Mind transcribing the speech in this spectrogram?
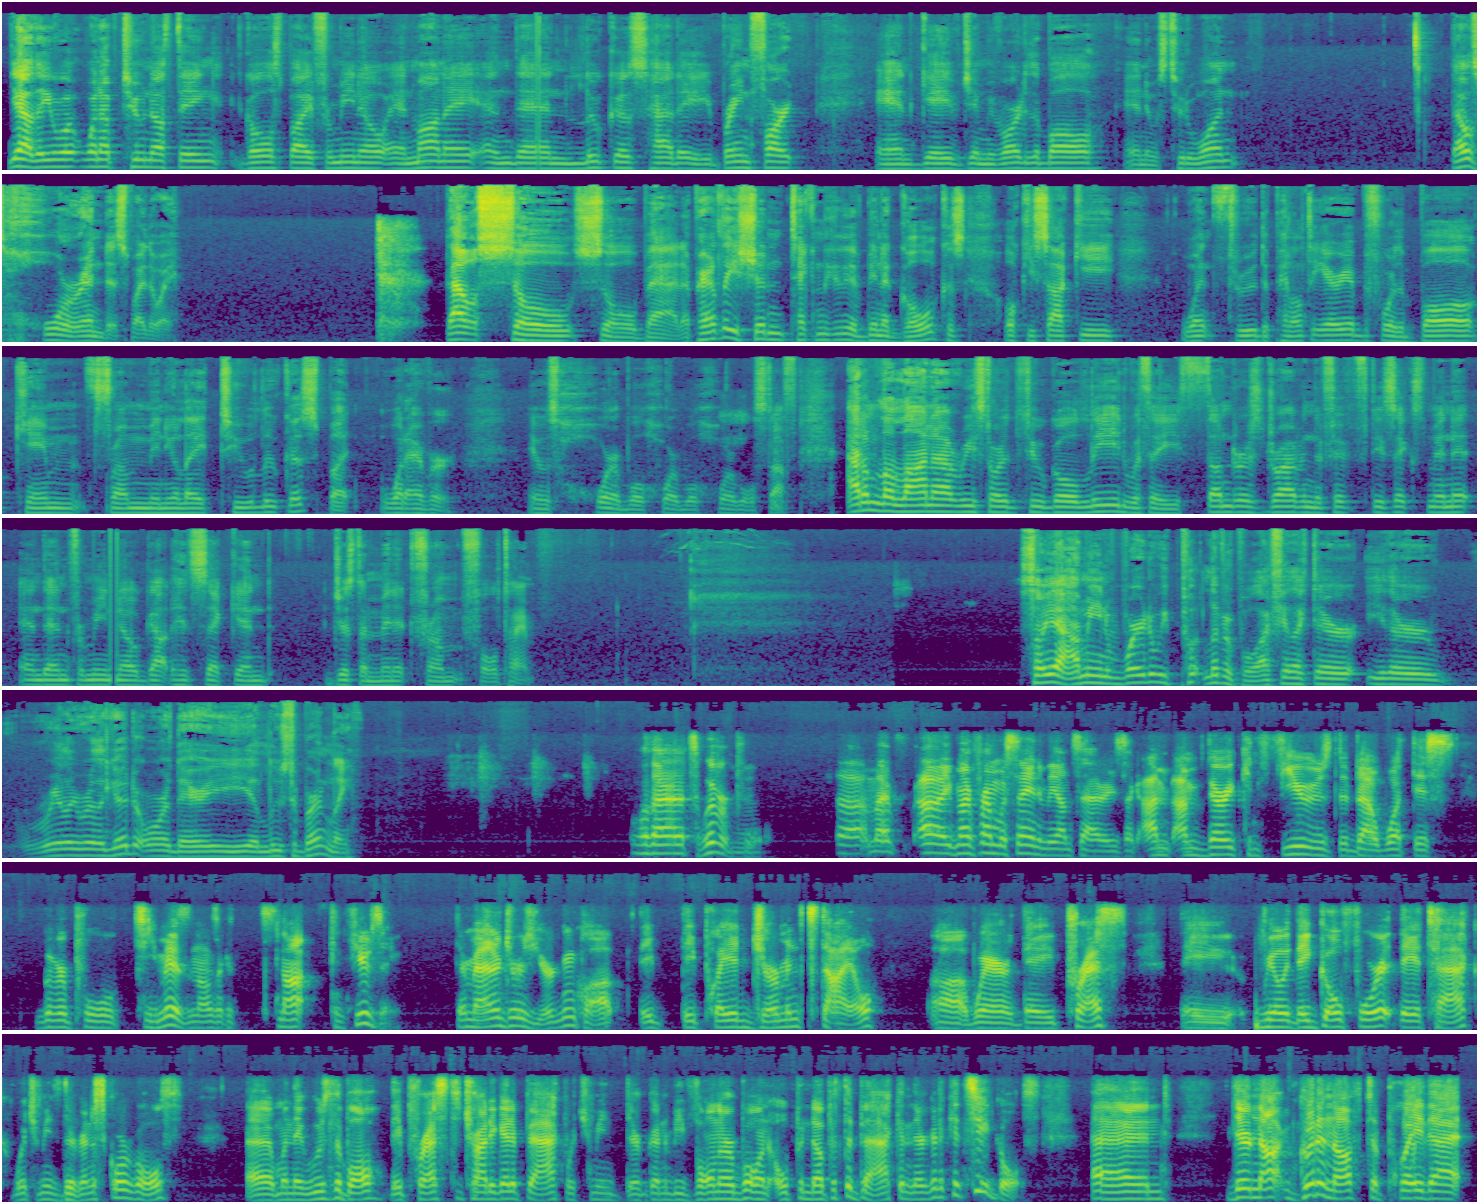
yeah, they w- went up two nothing. Goals by Firmino and Mane, and then Lucas had a brain fart and gave Jamie Vardy the ball, and it was two to one. That was horrendous, by the way. That was so so bad. Apparently, it shouldn't technically have been a goal because Okazaki went through the penalty area before the ball came from Mignolet to Lucas. But whatever, it was horrible, horrible, horrible stuff. Adam Lallana restored the two-goal lead with a thunderous drive in the 56th minute, and then Firmino got his second just a minute from full time. So yeah, I mean, where do we put Liverpool? I feel like they're either really, really good or they lose to Burnley. Well, that's Liverpool. Uh, my uh, my friend was saying to me on Saturday, he's like, I'm I'm very confused about what this Liverpool team is, and I was like, it's not confusing. Their manager is Jurgen Klopp. They they play a German style uh, where they press, they really they go for it, they attack, which means they're going to score goals. Uh, when they lose the ball, they press to try to get it back, which means they're going to be vulnerable and opened up at the back, and they're going to concede goals. And they're not good enough to play that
